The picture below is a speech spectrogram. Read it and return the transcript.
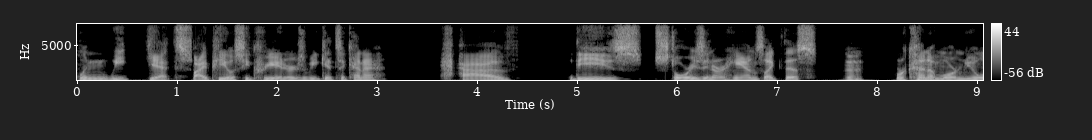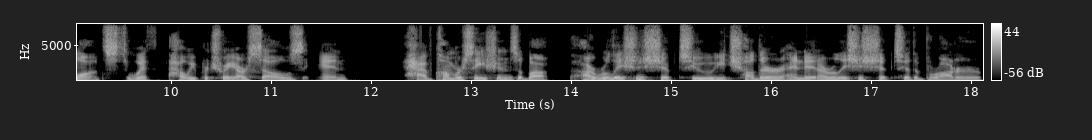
when we get BIPOC creators, we get to kind of have these stories in our hands like this. Hmm. We're kind of more nuanced with how we portray ourselves and have conversations about our relationship to each other and then our relationship to the broader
